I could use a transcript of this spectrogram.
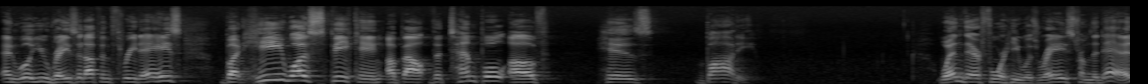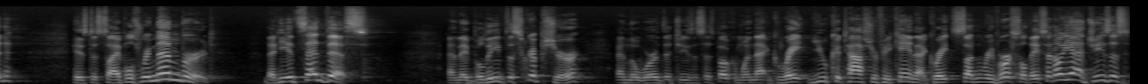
and will you raise it up in three days? but he was speaking about the temple of his body. When therefore he was raised from the dead, his disciples remembered that he had said this, and they believed the scripture and the word that Jesus had spoken. When that great eucatastrophe came, that great sudden reversal, they said, Oh, yeah, Jesus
